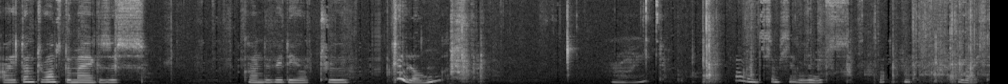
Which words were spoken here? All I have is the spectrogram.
I don't want to make this kind of video too too long. Right. I want something loose. But, hmm, right.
